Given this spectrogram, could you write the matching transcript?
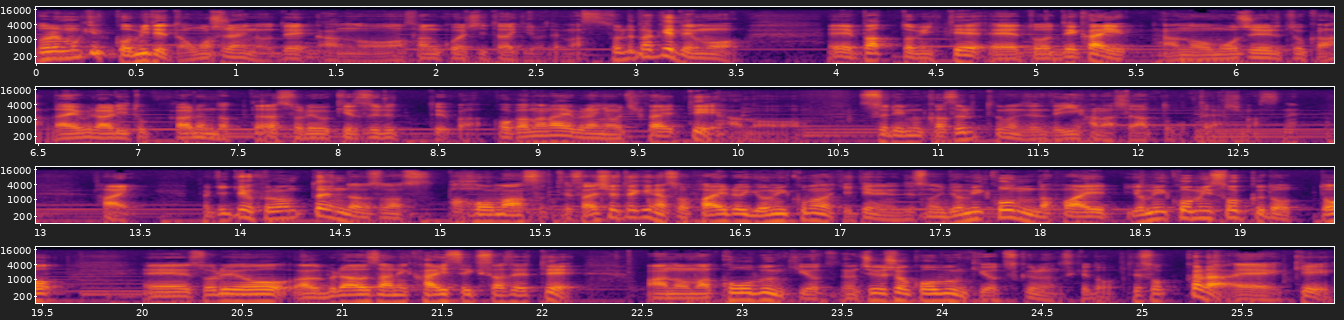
それも結構見てて面白いので、あの参考にしていただければと思います。それだけでも、えー、パッと見て、えーと、でかいあのモジュールとかライブラリとかがあるんだったらそれを削るっていうか他のライブラリに置き換えてあのスリム化するっていうのも全然いい話だと思ったりしますね。はい、結局フロントエンドのそのパフォーマンスって最終的にはそのファイルを読み込まなきゃいけないのでその読み込んだファイル読み込み速度と、えー、それをブラウザに解析させてあのまあ構文器を抽象構文器を作るんですけどでそこから、えー、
